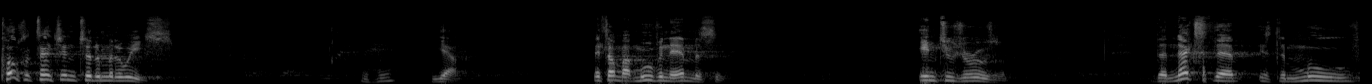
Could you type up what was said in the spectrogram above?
close attention to the Middle East. Mm-hmm. Yeah. They're talking about moving the embassy into Jerusalem. The next step is to move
